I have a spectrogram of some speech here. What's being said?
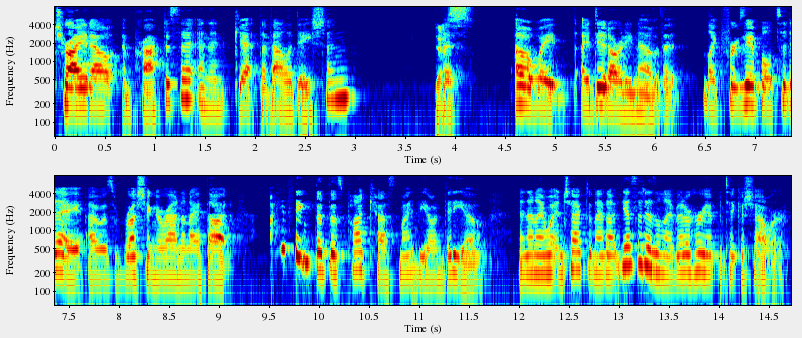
try it out and practice it and then get the mm. validation. Yes. That, oh, wait, I did already know that. Like, for example, today I was rushing around and I thought, I think that this podcast might be on video. And then I went and checked and I thought, yes, it is. And I better hurry up and take a shower.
